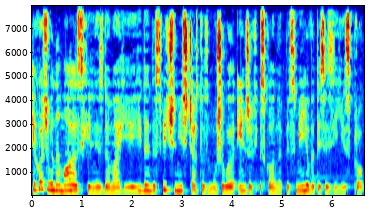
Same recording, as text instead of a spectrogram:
І хоч вона мала схильність до магії, її недосвідченість часто змушувала інших із клану підсміюватися з її спроб.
